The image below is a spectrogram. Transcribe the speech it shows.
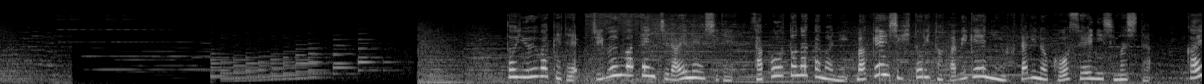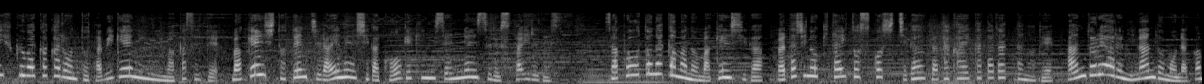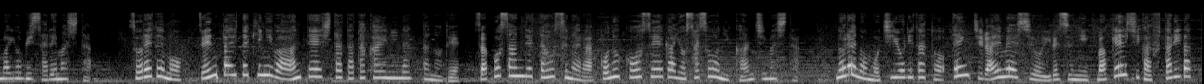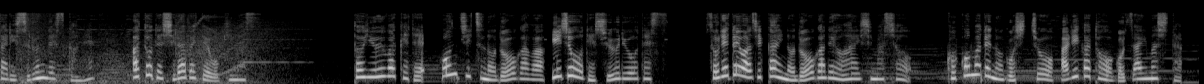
というわけで、自分は天地雷鳴士で、サポート仲間に魔剣士1人と旅芸人2人の構成にしました。回復はカカロンと旅芸人に任せて、魔剣士と天地雷鳴士が攻撃に専念するスタイルです。サポート仲間の魔剣士が私の期待と少し違う戦い方だったので、アンドレアルに何度も仲間呼びされました。それでも全体的には安定した戦いになったので、サポさんで倒すならこの構成が良さそうに感じました。ノラの持ち寄りだと天地雷鳴士を入れずに魔剣士が2人だったりするんですかね後で調べておきます。というわけで本日の動画は以上で終了です。それでは次回の動画でお会いしましょう。ここまでのご視聴ありがとうございました。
